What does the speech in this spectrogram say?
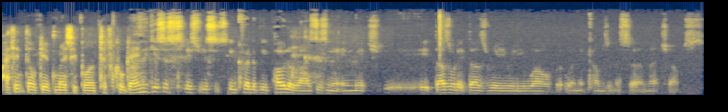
I think they'll give most people a difficult game. I think it's just it's, it's just incredibly polarized, isn't it? In which it does what it does really, really well, but when it comes into certain matchups,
